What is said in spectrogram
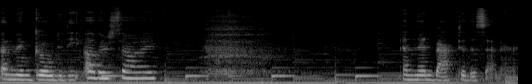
And then go to the other side. And then back to the center.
